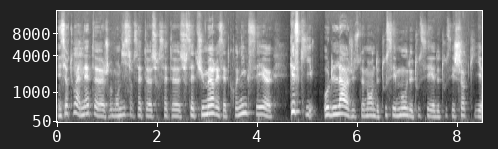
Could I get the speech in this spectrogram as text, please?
Et surtout, Annette, euh, je rebondis sur cette, sur cette, sur cette humeur et cette chronique, c'est qu'est-ce qui, au-delà justement de tous ces mots, de tous ces, de tous ces chocs qui,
